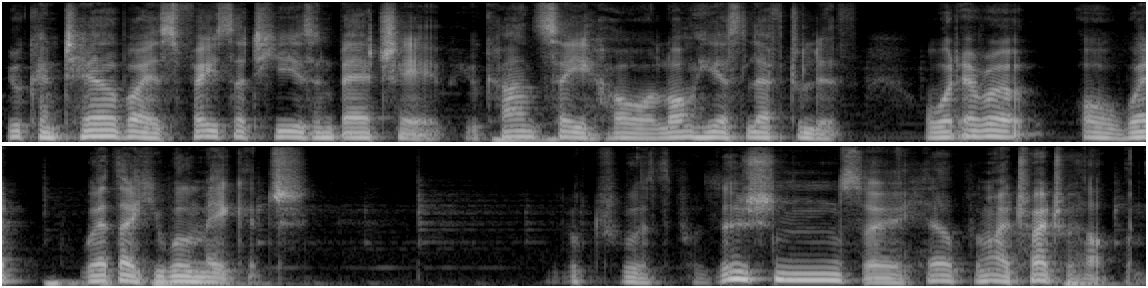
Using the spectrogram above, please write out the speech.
You can tell by his face that he is in bad shape. You can't say how long he has left to live, or whatever, or what whether he will make it. Look through his positions, I help him, I try to help him.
